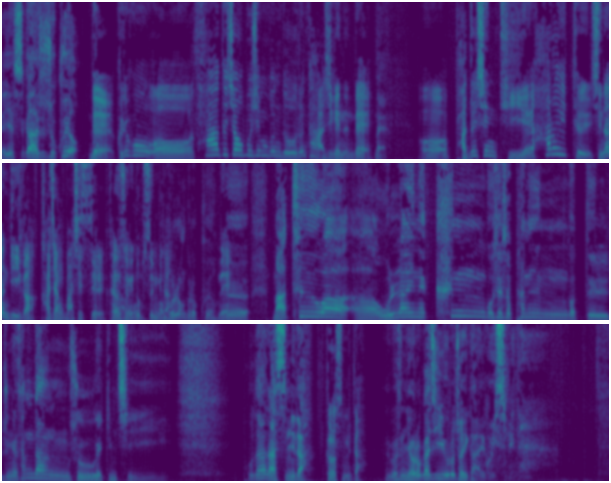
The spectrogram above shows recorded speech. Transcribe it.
AS가 아주 좋고요. 네. 그리고 어, 사 드셔 보신 분들은 다 아시겠는데 네. 어, 받으신 뒤에 하루 이틀 지난 뒤가 가장 맛있을 가능성이 아, 뭐, 높습니다. 아, 물론 그렇고요. 네. 그 마트와 어, 온라인의 큰 곳에서 파는 것들 중에 상당수의 김치보다 낫습니다. 그렇습니다. 이것은 여러 가지 이유로 저희가 알고 있습니다.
